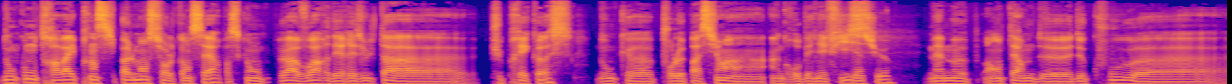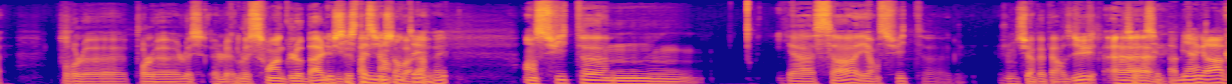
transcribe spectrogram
Donc on travaille principalement sur le cancer parce qu'on peut avoir des résultats euh, plus précoces. Donc euh, pour le patient, un, gros bénéfice. Bien sûr. Même euh, en termes de, de coûts pour, le, pour le, le, soin global le système de santé. Ensuite, il y a ça et ensuite je me suis un peu perdu. Euh... C'est pas bien grave.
